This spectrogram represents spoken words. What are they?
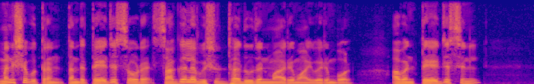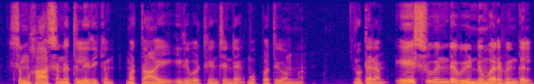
മനുഷ്യപുത്രൻ തന്റെ തേജസ്സോടെ സകല വിശുദ്ധ ദൂതന്മാരുമായി വരുമ്പോൾ അവൻ തേജസ്സിൽ സിംഹാസനത്തിലിരിക്കും. മത്തായി ഇരുപത്തിയഞ്ചിന്റെ മുപ്പത്തിയൊന്ന്. ഉത്തരം യേശുവിന്റെ വീണ്ടും വരവെങ്കിൽ.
